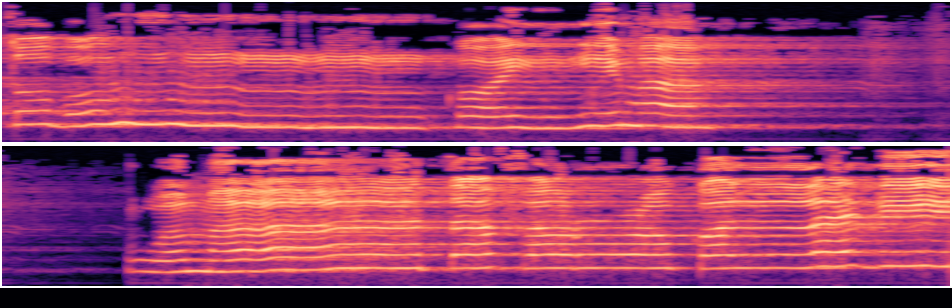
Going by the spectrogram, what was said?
كتب قيمة. وما تفرق الذين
